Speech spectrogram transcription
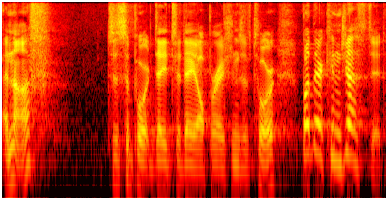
Enough to support day-to-day -day operations of Tor, but they're congested.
